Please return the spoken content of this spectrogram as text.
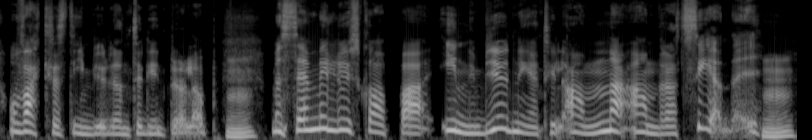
Och vackraste inbjudan till ditt bröllop. Mm. Men sen vill du skapa inbjudningar till andra, andra att se dig. Mm.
